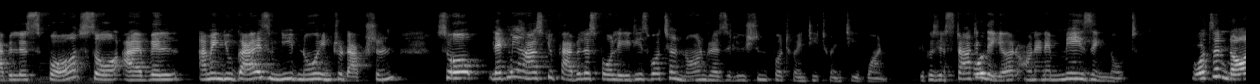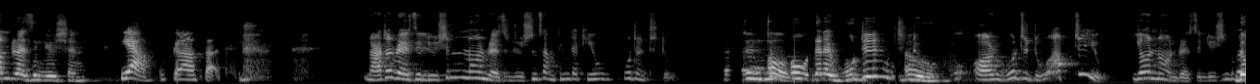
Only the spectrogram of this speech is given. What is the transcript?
Fabulous Four. So I will, I mean, you guys need no introduction. So let me ask you, Fabulous Four ladies, what's your non resolution for 2021? Because you're starting the year on an amazing note. What's a non resolution? Yeah, I was going to ask that. Not a resolution, non resolution, something that you wouldn't do. Oh, oh that I wouldn't oh. do. Or would do, up to you your non-resolution. The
